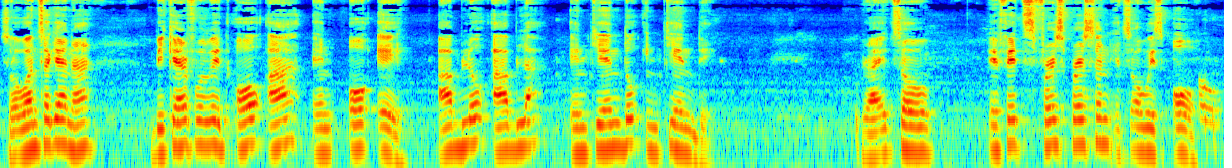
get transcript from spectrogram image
So once again, ah, be careful with o, a, and oe. Hablo, habla, entiendo, entiende. Right? So if it's first person, it's always o. Oh,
